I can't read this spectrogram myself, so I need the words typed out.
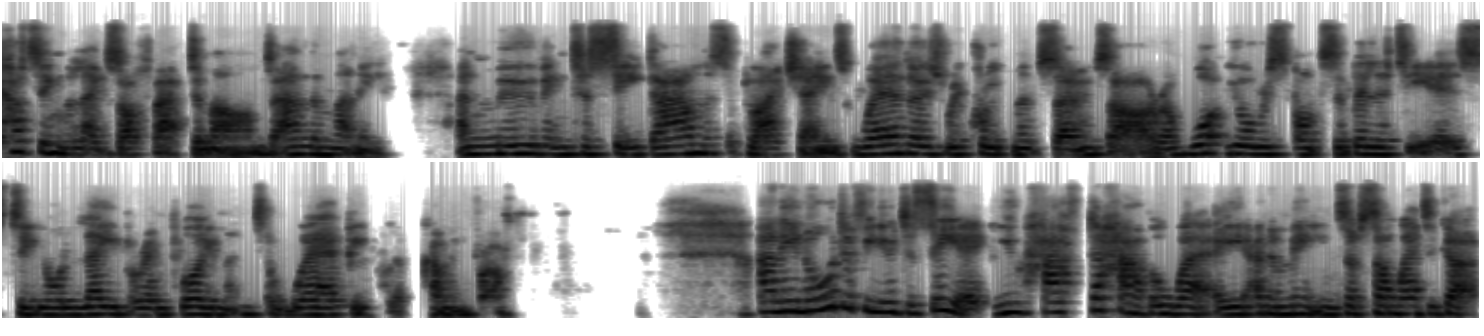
cutting the legs off that demand and the money and moving to see down the supply chains where those recruitment zones are and what your responsibility is to your labor employment and where people are coming from. And in order for you to see it, you have to have a way and a means of somewhere to go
